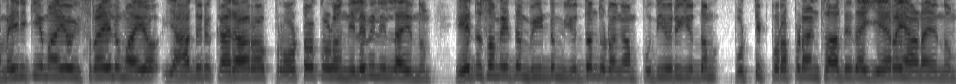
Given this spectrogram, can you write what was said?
അമേരിക്കയുമായോ ഇസ്രായേലുമായോ യാതൊരു കരാറോ പ്രോട്ടോക്കോളോ നിലവിലില്ല എന്നും ഏതു സമയത്തും വീണ്ടും യുദ്ധം തുടങ്ങാം പുതിയൊരു യുദ്ധം പൊട്ടിപ്പുറപ്പെടാൻ സാധ്യത ഏറെയാണ് എന്നും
